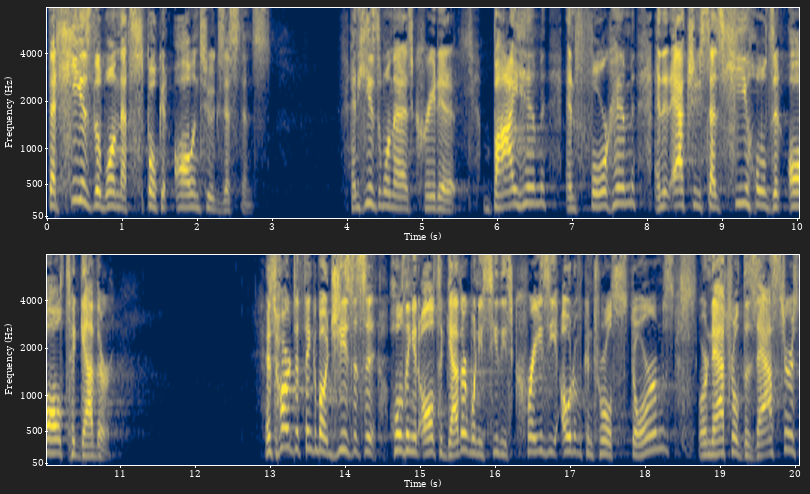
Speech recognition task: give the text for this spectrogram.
that He is the one that spoke it all into existence. And He is the one that has created it by Him and for Him. And it actually says He holds it all together. It's hard to think about Jesus holding it all together when you see these crazy, out of control storms or natural disasters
